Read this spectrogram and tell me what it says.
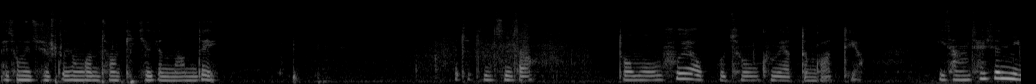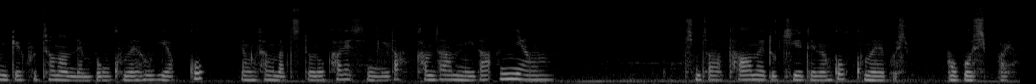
배송해 주셨고 이런 건 정확히 기억이 안 나는데 어쨌든 진짜 너무 후회 없고 좋은 구매였던 것 같아요. 이상 채슈님께 9,000원 램봉 구매 후기였고 영상 마치도록 하겠습니다. 감사합니다. 안녕. 진짜 다음에도 기회 되면 꼭 구매해 보고 싶어요.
